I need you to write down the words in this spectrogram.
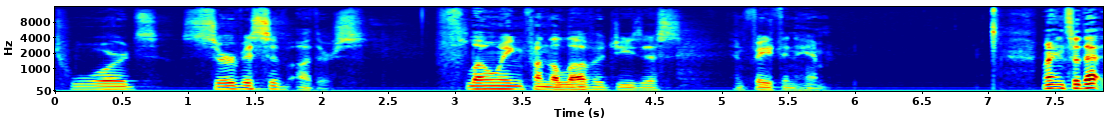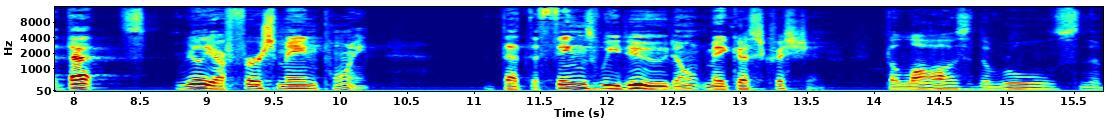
towards service of others, flowing from the love of Jesus and faith in Him. Right? And so that, that's really our first main point that the things we do don't make us Christian the laws, the rules, the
